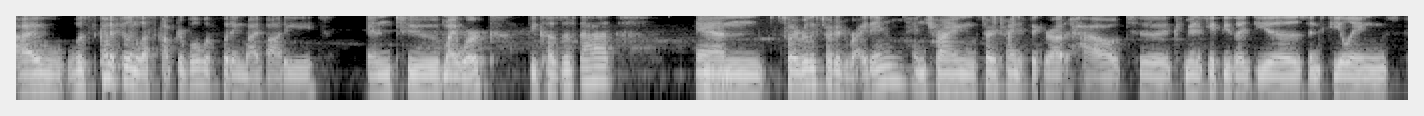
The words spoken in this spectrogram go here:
I was kind of feeling less comfortable with putting my body into my work because of that. Mm-hmm. And so I really started writing and trying started trying to figure out how to communicate these ideas and feelings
